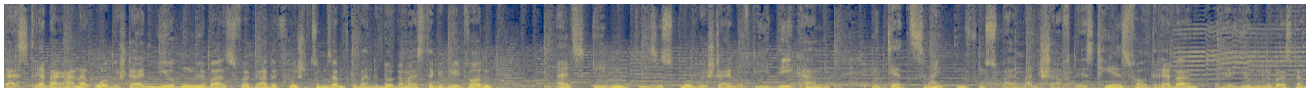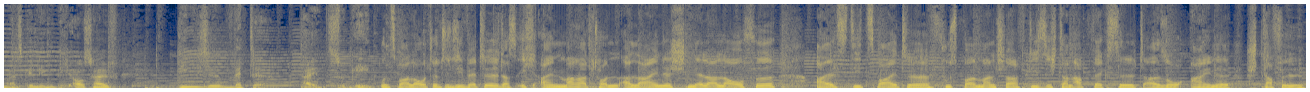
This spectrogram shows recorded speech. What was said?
Das Drebberaner Urgestein Jürgen Lübbers war gerade frisch zum Samtgemeindebürgermeister gewählt worden, als eben dieses Urgestein auf die Idee kam, mit der zweiten Fußballmannschaft des TSV Drebber, bei der Jürgen Lübbers damals gelegentlich aushalf, diese Wette einzugehen. Und zwar lautete die Wette, dass ich einen Marathon alleine schneller laufe als die zweite Fußballmannschaft, die sich dann abwechselt, also eine Staffel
